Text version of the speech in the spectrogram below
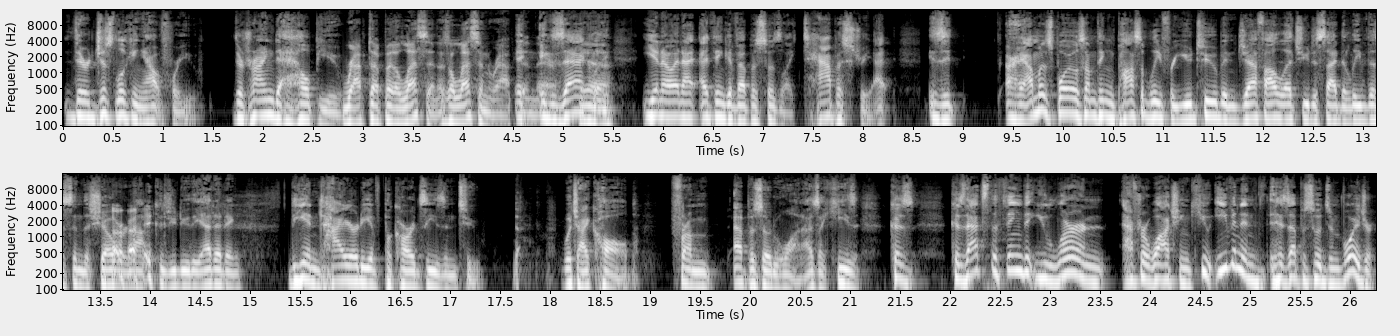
they're just looking out for you. They're trying to help you. Wrapped up in a lesson. There's a lesson wrapped in there. Exactly. Yeah. You know, and I, I think of episodes like Tapestry. I, is it all right? I'm going to spoil something possibly for YouTube, and Jeff, I'll let you decide to leave this in the show or not because you do the editing. The entirety of Picard season two, which I called from episode one. I was like, he's because because that's the thing that you learn after watching Q. Even in his episodes in Voyager,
